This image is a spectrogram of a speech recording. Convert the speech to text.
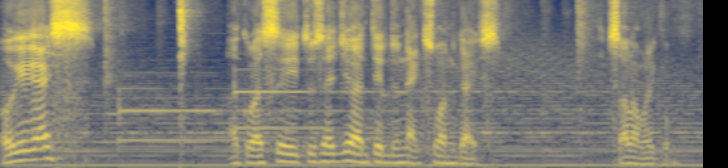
Okay guys. Aku rasa itu saja. Until the next one guys. Assalamualaikum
